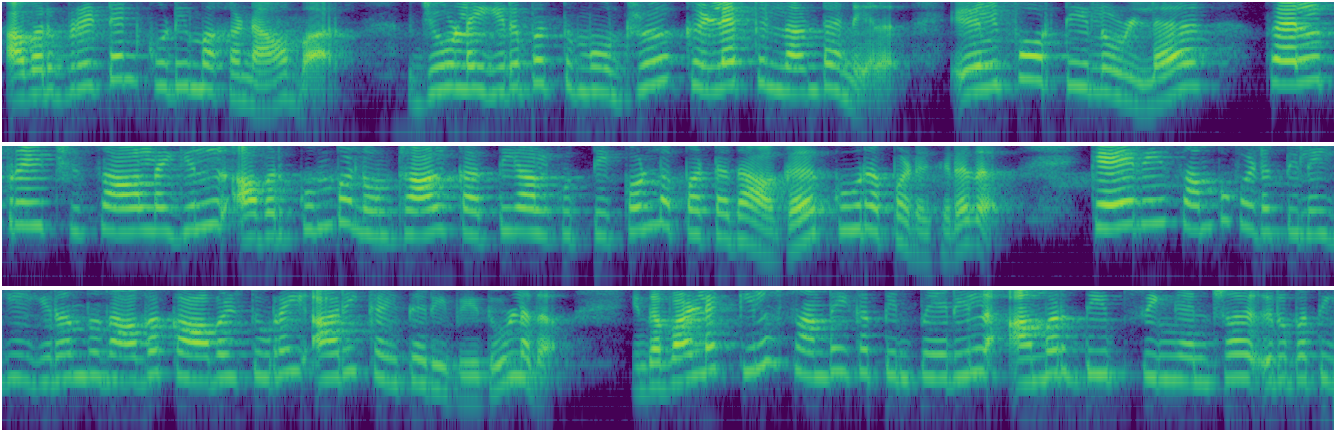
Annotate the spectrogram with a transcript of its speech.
அவர் பிரிட்டன் குடிமகன் ஆவார் ஜூலை இருபத்தி மூன்று கிழக்கு லண்டனில் எல்ஃபோர்ட்டில் உள்ள ஃபெல்பிரிட்ஜ் சாலையில் அவர் கும்பல் ஒன்றால் கத்தியால் குத்தி கொல்லப்பட்டதாக கூறப்படுகிறது. கேரி சம்பவ இடத்திலேயே இறந்ததாக காவல்துறை அறிக்கை தெரிவித்துள்ளது. இந்த வழக்கில் சந்தேகத்தின் பேரில் அமர்தீப் சிங் என்ற இருபத்தி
